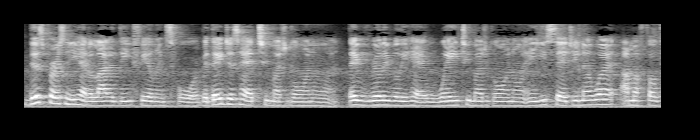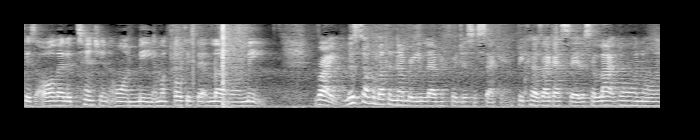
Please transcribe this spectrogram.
this person you had a lot of deep feelings for, but they just had too much going on. They really, really had way too much going on. And you said, you know what? I'm going to focus all that attention on me. I'm going to focus that love on me. Right. Let's talk about the number 11 for just a second. Because, like I said, it's a lot going on.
